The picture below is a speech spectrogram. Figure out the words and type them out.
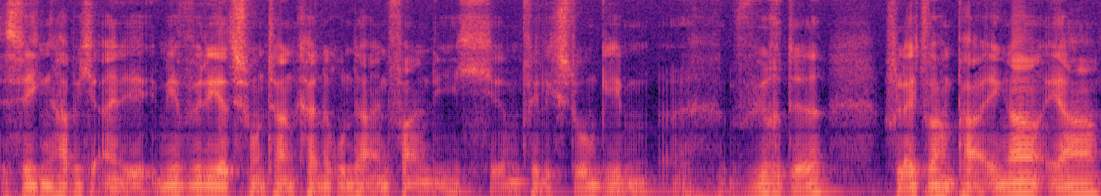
deswegen habe ich eine, mir würde jetzt spontan keine Runde einfallen, die ich ähm, Felix Sturm geben äh, würde. Vielleicht war ein paar enger, ja,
